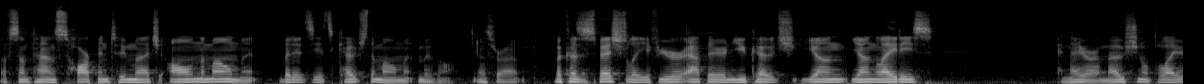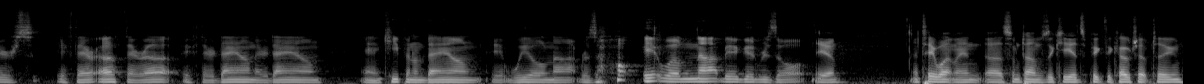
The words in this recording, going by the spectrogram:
of sometimes harping too much on the moment, but it's it's coach the moment, move on. That's right. Because especially if you're out there and you coach young young ladies, and they are emotional players. If they're up, they're up. If they're down, they're down and keeping them down, it will not result. It will not be a good result. Yeah. I tell you what, man. Uh, sometimes the kids pick the coach up too.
